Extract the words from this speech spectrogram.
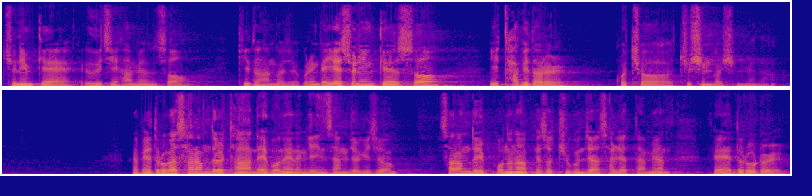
주님께 의지하면서 기도한 거죠. 그러니까 예수님께서 이 다비다를 고쳐 주신 것입니다. 베드로가 사람들을 다 내보내는 게 인상적이죠. 사람들이 보는 앞에서 죽은 자 살렸다면 베드로를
